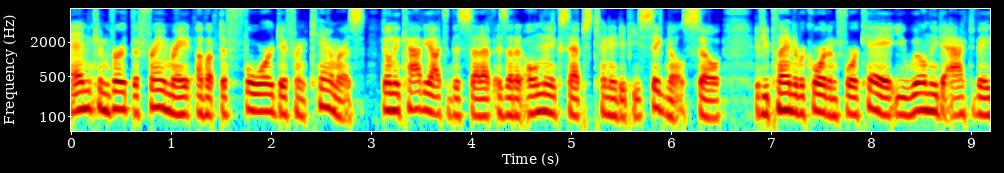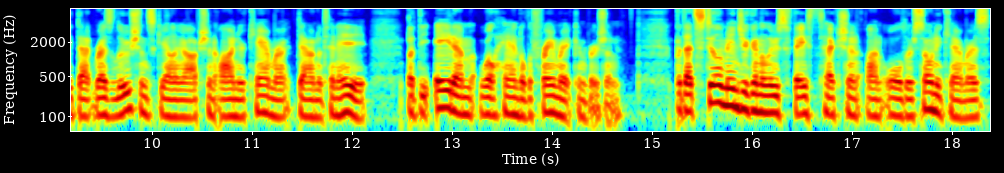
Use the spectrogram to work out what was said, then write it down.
and convert the frame rate of up to four different cameras. The only caveat to this setup is that it only accepts 1080p signals, so if you plan to record in 4K, you will need to activate that resolution scaling option on your camera down to 1080, but the ATEM will handle the frame rate conversion. But that still means you're going to lose face detection on older Sony cameras,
